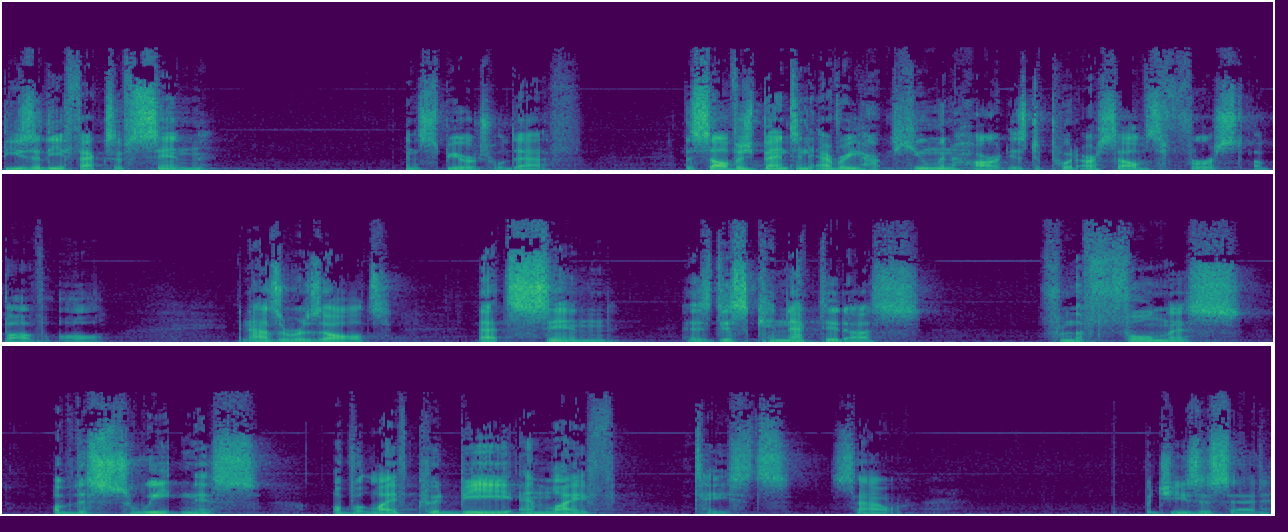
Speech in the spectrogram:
These are the effects of sin and spiritual death. The selfish bent in every human heart is to put ourselves first above all. And as a result, that sin has disconnected us from the fullness of the sweetness of what life could be, and life tastes sour. But Jesus said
